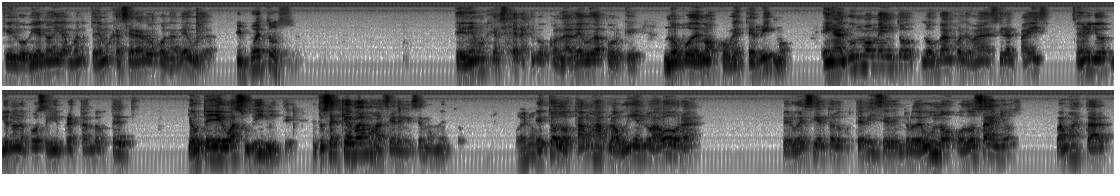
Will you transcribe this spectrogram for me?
que el gobierno diga, bueno, tenemos que hacer algo con la deuda. ¿Impuestos? Tenemos que hacer algo con la deuda porque no podemos con este ritmo. En algún momento los bancos le van a decir al país, Señor, yo, yo no le puedo seguir prestando a usted. Ya usted llegó a su límite. Entonces, ¿qué vamos a hacer en ese momento? Bueno. Esto lo estamos aplaudiendo ahora, pero es cierto lo que usted dice, dentro de uno o dos años vamos a estar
